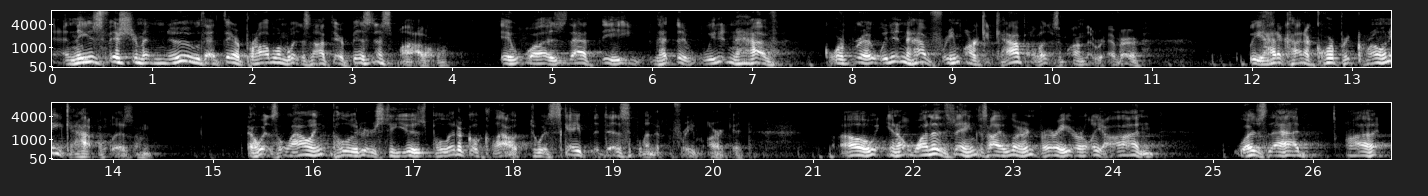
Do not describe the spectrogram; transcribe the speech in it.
And these fishermen knew that their problem was not their business model. It was that, the, that the, we didn't have corporate, we didn't have free market capitalism on the river we had a kind of corporate crony capitalism that was allowing polluters to use political clout to escape the discipline of the free market. Oh, you know, one of the things I learned very early on was that uh,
